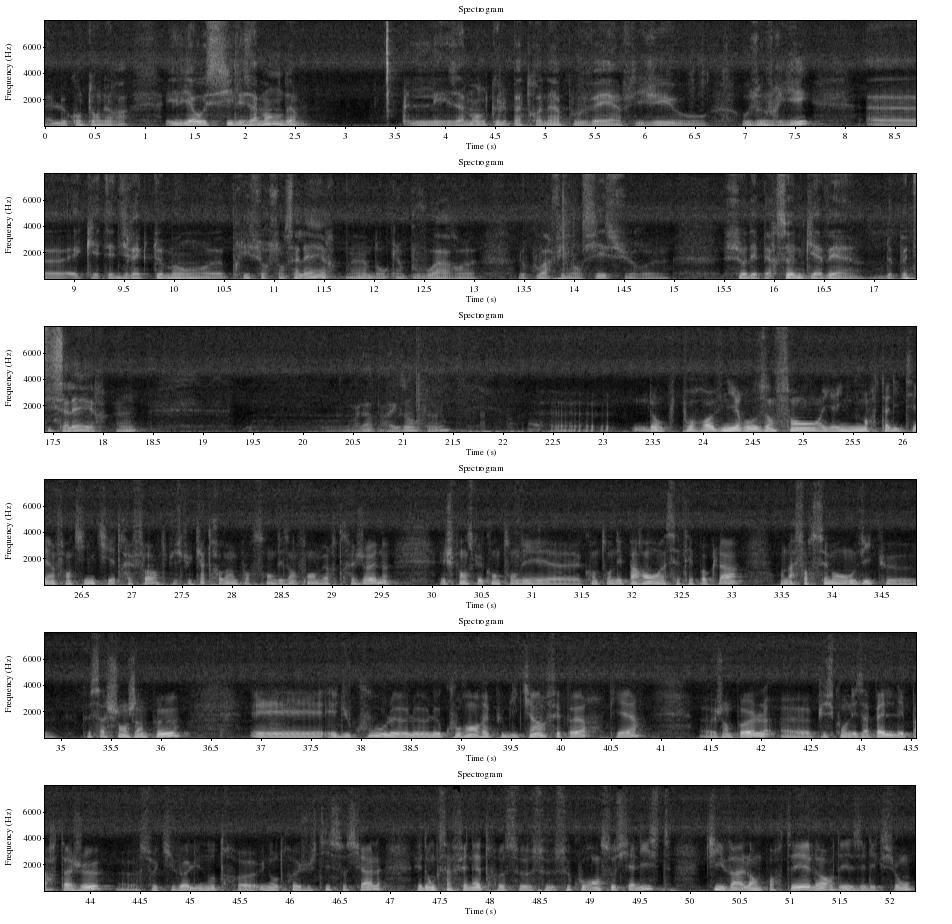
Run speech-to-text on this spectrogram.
le contournera. il y a aussi les amendes les amendes que le patronat pouvait infliger aux, ouvriers euh, et qui étaient directement euh, pris sur son salaire, hein, donc un pouvoir, euh, le pouvoir financier sur, sur des personnes qui avaient de petits salaires. Hein. Voilà, par exemple. Hein. donc, pour revenir aux enfants, il y a une mortalité infantile qui est très forte, puisque 80% des enfants meurent très jeunes. Et je pense que quand on est, quand on est parent à cette époque-là, on a forcément envie que, que ça change un peu. Et, du coup, le, courant républicain fait peur, Pierre, euh, Jean-Paul, euh, puisqu'on les appelle les partageux, euh, ceux qui veulent une autre, justice sociale. Et donc ça fait naître ce, courant socialiste qui va l'emporter lors des élections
